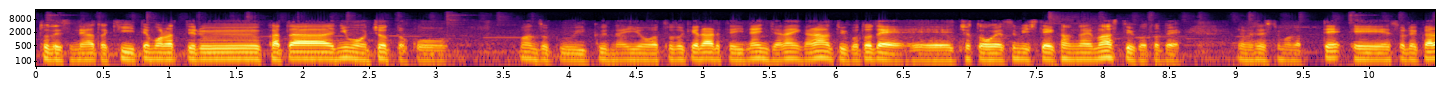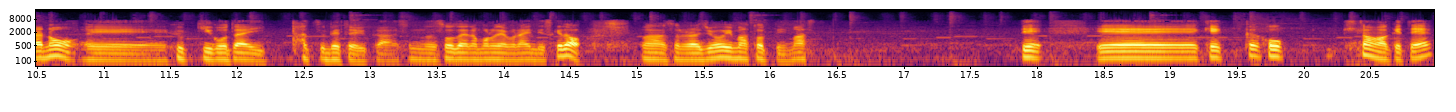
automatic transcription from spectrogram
とですね、あと聞いてもらってる方にもちょっとこう、満足いく内容は届けられていないんじゃないかなということで、えーちょっとお休みして考えますということで、やめさせてもらって、えーそれからの、えー復帰後第一発目というか、そんな壮大なものでもないんですけど、まあ、そのラジオを今撮っています。で、えー結果、こう、期間を空けて、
